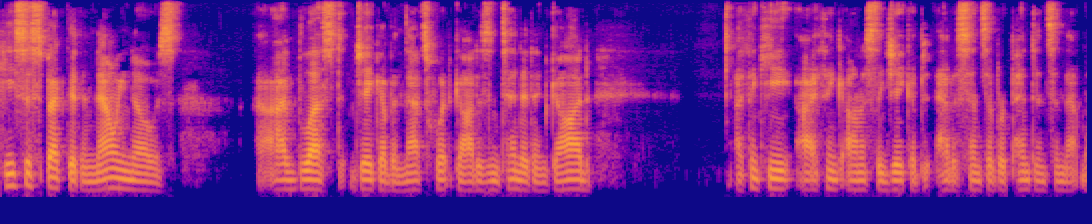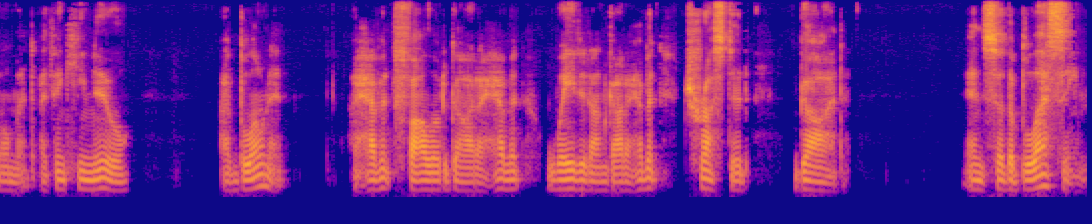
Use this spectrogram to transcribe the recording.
He suspected, and now he knows I've blessed Jacob, and that's what God has intended. And God, I think he, I think honestly, Jacob had a sense of repentance in that moment. I think he knew I've blown it. I haven't followed God. I haven't waited on God. I haven't trusted God. And so the blessing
